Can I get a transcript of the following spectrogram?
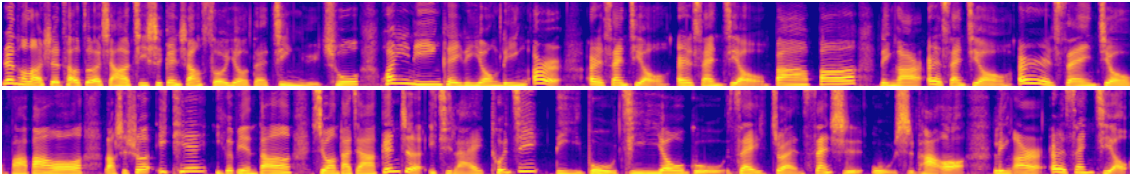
认同老师的操作，想要及时跟上所有的进与出，欢迎您可以利用零二二三九二三九八八零二二三九二三九八八哦。老师说一天一个便当，希望大家跟着一起来囤积底部绩优股，再赚三十五十趴哦。零二二三九。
